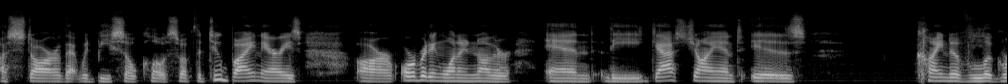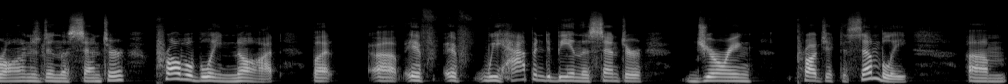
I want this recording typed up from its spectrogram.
a star that would be so close. So if the two binaries are orbiting one another and the gas giant is kind of Lagranged in the center, probably not. But uh, if if we happen to be in the center during project assembly, um,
